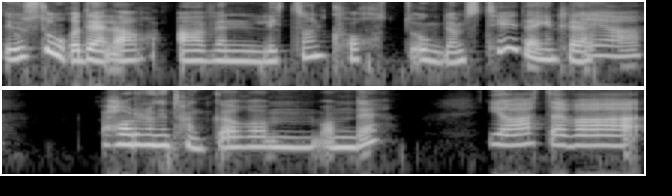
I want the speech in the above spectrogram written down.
det er jo store deler av en litt sånn kort ungdomstid, egentlig. Ja. Har du noen tanker om, om det? ja, det var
